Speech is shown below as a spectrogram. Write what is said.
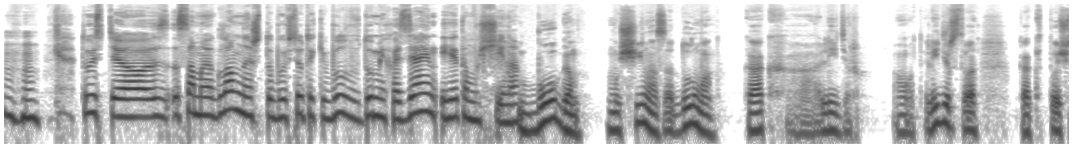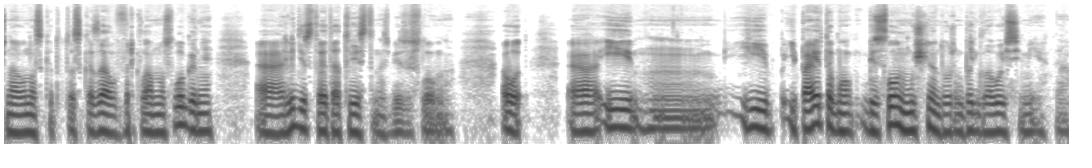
Угу. То есть э, самое главное, чтобы все-таки был в доме хозяин, и это мужчина. Богом мужчина задуман как а, лидер. Вот. Лидерство, как точно у нас кто-то сказал в рекламном слогане, а, лидерство это ответственность, безусловно. Вот. А, и, и, и поэтому, безусловно, мужчина должен быть главой семьи. Да.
